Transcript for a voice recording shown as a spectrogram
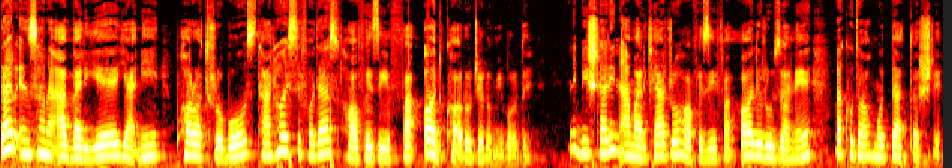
در انسان اولیه یعنی پاراتروبوس تنها استفاده از حافظه فعال کار رو جلو می برده. یعنی بیشترین عملکرد رو حافظه فعال روزانه و کوتاه مدت داشته.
